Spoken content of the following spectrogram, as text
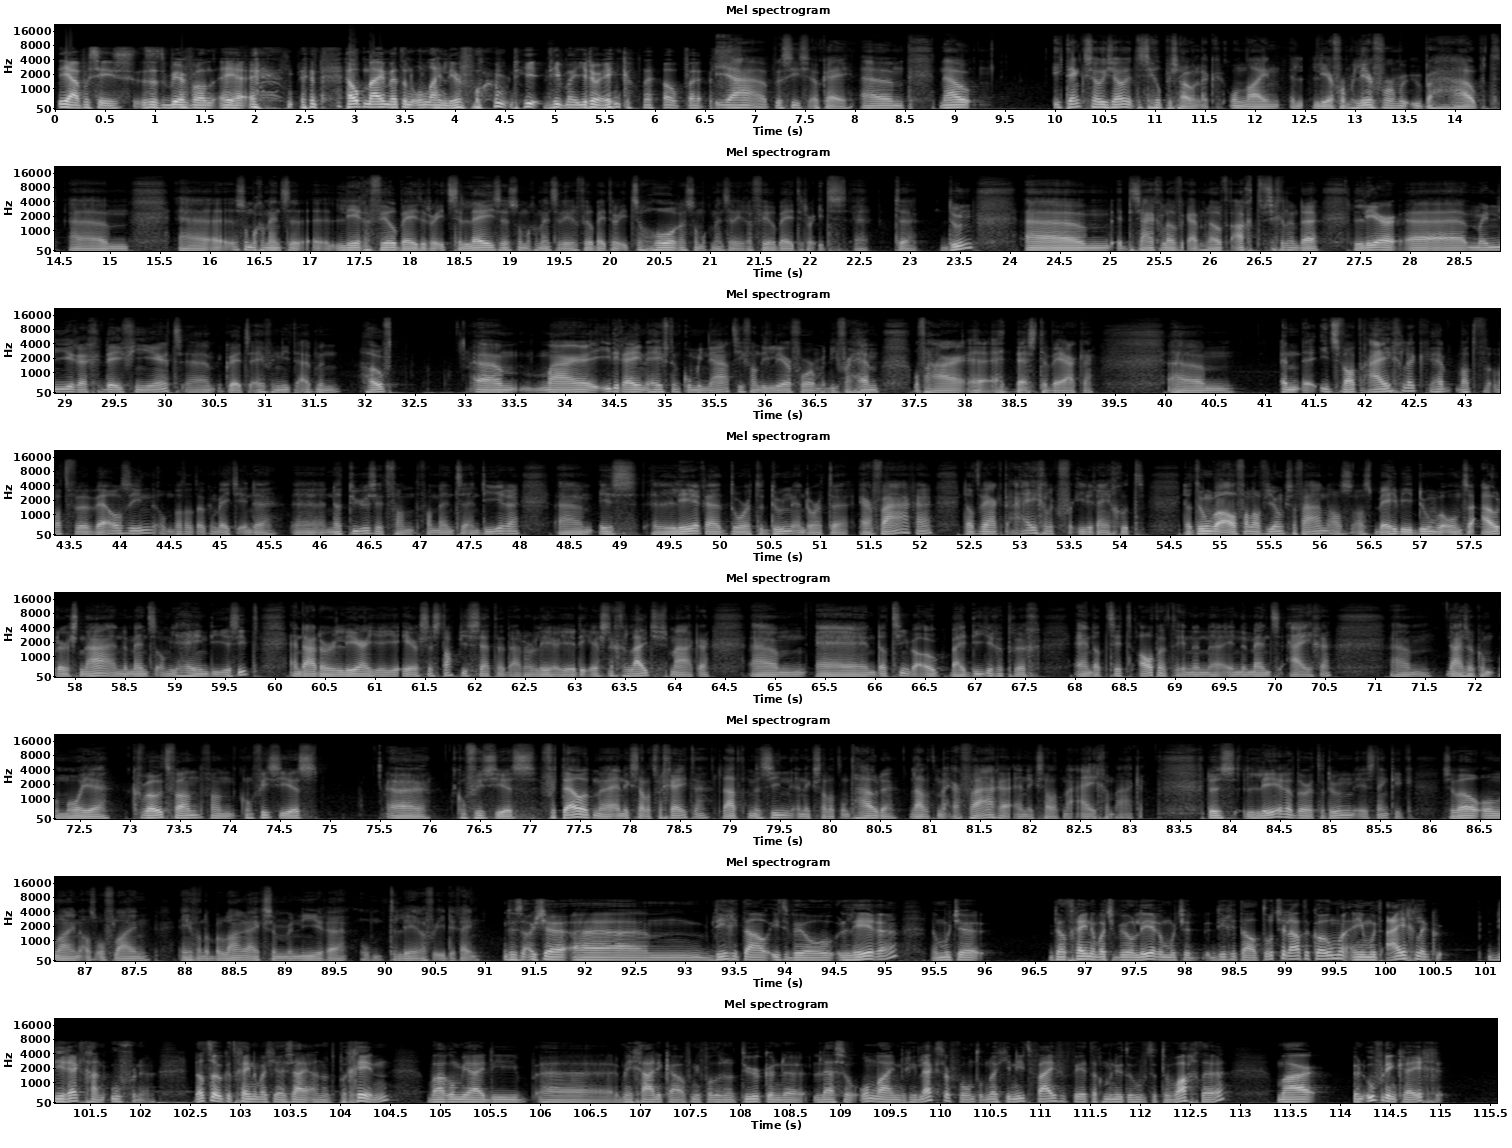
ja precies. Dus het is meer van, hey, help mij met een online leervorm die, die mij hier doorheen kan helpen. Ja, precies. Oké. Ehm, nou, ik denk sowieso, het is heel persoonlijk. Online eh, leervormen, leervormen überhaupt. Ehm, eh, sommige mensen eh, leren veel beter door iets te lezen. Sommige mensen leren veel beter door iets te horen. Sommige mensen leren veel beter door iets te doen. Ehm, er zijn geloof ik uit mijn hoofd acht verschillende leermanieren gedefinieerd. Ehm, ik weet het even niet uit mijn hoofd. Ehm, maar iedereen heeft een combinatie van die leervormen die voor hem of haar het beste werken. Ehm, en eh, iets wat eigenlijk, hè, wat, wat we wel zien, omdat het ook een beetje in de uh, natuur zit van, van mensen en dieren, um, is leren door te doen en door te ervaren. Dat werkt eigenlijk voor iedereen goed. Dat doen we al vanaf jongs af aan. Als, als baby doen we onze ouders na en de mensen om je heen die je ziet. En daardoor leer je je eerste stapjes zetten, daardoor leer je de eerste geluidjes maken. Um, en dat zien we ook bij dieren terug. En dat zit altijd in, een, uh, in de mens eigen. Um, daar is ook een, mooie quote van, van Confucius. Uh, Confucius, vertel het me en ik zal het vergeten. Laat het me zien en ik zal het onthouden. Laat het me ervaren en ik zal het mijn eigen maken. Dus leren door te doen is denk ik zowel online als offline een van de belangrijkste manieren om te leren voor iedereen. Dus als je uh, digitaal iets wil leren, dan moet je datgene wat je wil leren, moet je digitaal tot je laten komen. En je moet eigenlijk direct gaan oefenen. Dat is ook hetgene wat jij zei aan het begin. Waarom jij die uh, mechanica, of in ieder geval de natuurkunde lessen online relaxter vond. Omdat je niet 45 minuten hoefde te wachten, maar een oefening kreeg.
